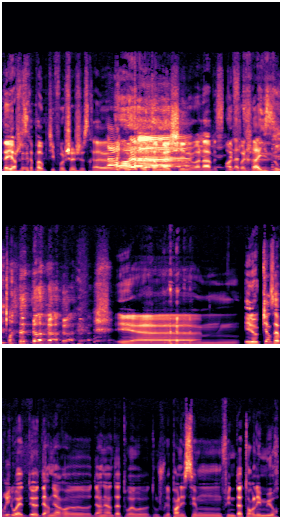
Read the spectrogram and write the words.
d'ailleurs, je serais pas au petit faucheux, je serais euh, Ah. au, au temps machine, voilà. parce que Oh des la fois, je- trahison Et, euh, et le 15 avril, ouais, de- dernière, euh, dernière date ouais, dont je voulais parler, c'est on fait une date hors les murs.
